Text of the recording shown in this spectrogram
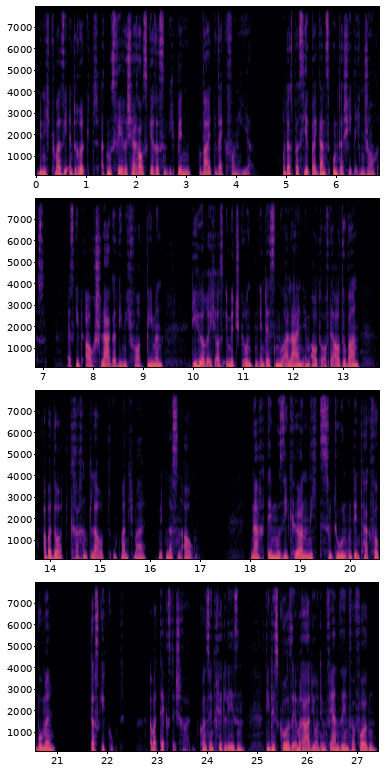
bin ich quasi entrückt, atmosphärisch herausgerissen, ich bin weit weg von hier. Und das passiert bei ganz unterschiedlichen Genres. Es gibt auch Schlager, die mich fortbeamen, die höre ich aus Imagegründen indessen nur allein im Auto auf der Autobahn, aber dort krachend laut und manchmal mit nassen Augen. Nach dem Musikhören nichts zu tun und den Tag verbummeln, das geht gut. Aber Texte schreiben, konzentriert lesen, die Diskurse im Radio und im Fernsehen verfolgen,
